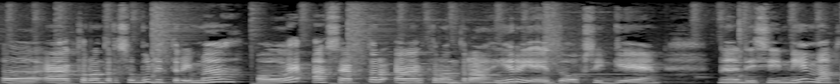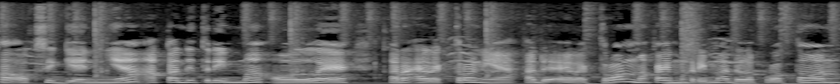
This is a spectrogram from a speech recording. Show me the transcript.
uh, elektron tersebut diterima oleh aseptor elektron terakhir yaitu oksigen. Nah, di sini maka oksigennya akan diterima oleh karena elektron ya, ada elektron maka yang menerima adalah proton.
